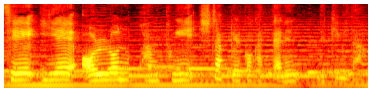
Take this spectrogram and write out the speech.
제2의 언론 광풍이 시작될 것 같다는 느낌이다.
